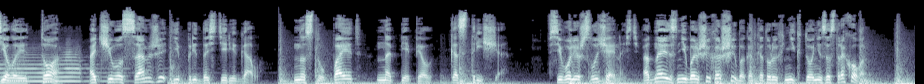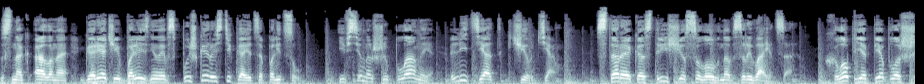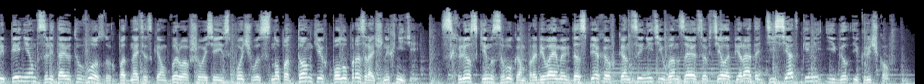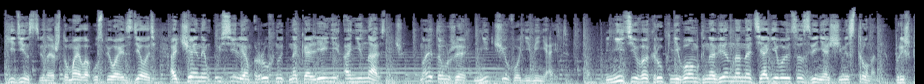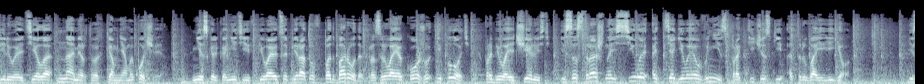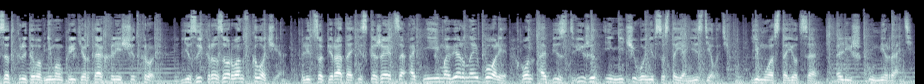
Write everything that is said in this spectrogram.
делает то, от чего сам же и предостерегал. Наступает на пепел кострища. Всего лишь случайность, одна из небольших ошибок, от которых никто не застрахован. Знак Алана горячей болезненной вспышкой растекается по лицу и все наши планы летят к чертям. Старое кострище словно взрывается. Хлопья пепла с шипением взлетают в воздух под натиском вырвавшегося из почвы снопа тонких полупрозрачных нитей. С хлестким звуком пробиваемых доспехов концы нитей вонзаются в тело пирата десятками игл и крючков. Единственное, что Майло успевает сделать, отчаянным усилием рухнуть на колени, а не навзничь. Но это уже ничего не меняет. Нити вокруг него мгновенно натягиваются звенящими струнами, пришпиливая тело намертво к камням и почве. Несколько нитей впиваются пирату в подбородок, разрывая кожу и плоть, пробивая челюсть и со страшной силой оттягивая вниз, практически отрывая ее. Из открытого в немом крике рта хлещет кровь. Язык разорван в клочья. Лицо пирата искажается от неимоверной боли. Он обездвижен и ничего не в состоянии сделать. Ему остается лишь умирать.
